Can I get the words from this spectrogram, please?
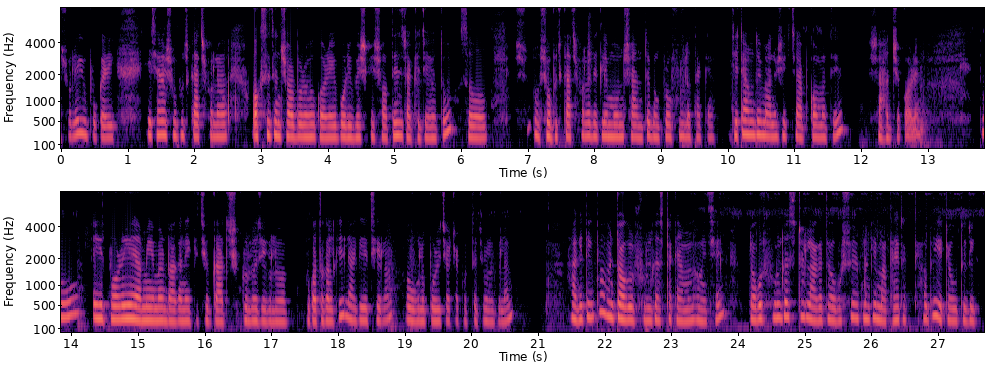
আসলেই উপকারী। এছাড়া সবুজ গাছপালা অক্সিজেন সরবরাহ করে, পরিবেশকে সতেজ রাখে যেহেতু সো, সবুজ গাছপালা দেখলে মন শান্ত এবং প্রফুল্ল থাকে, যেটা আমাদের মানসিক চাপ কমাতে সাহায্য করে। তো এরপরে আমি আমার বাগানে কিছু গাছগুলো যেগুলো গতকালকেই লাগিয়েছিলাম, ওগুলো পরিচর্যা করতে চলে গেলাম। আগে দেখব আমার টগর ফুল গাছটা কেমন হয়েছে। টগর ফুল গাছটা লাগাতে অবশ্যই আপনাকে মাথায় রাখতে হবে। এটা অতিরিক্ত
